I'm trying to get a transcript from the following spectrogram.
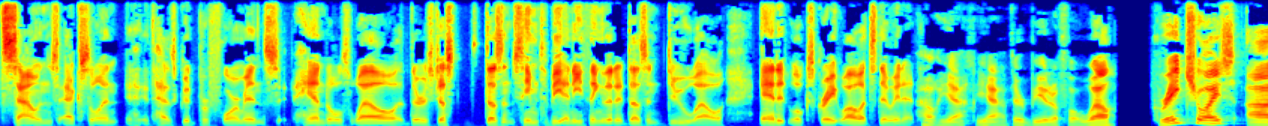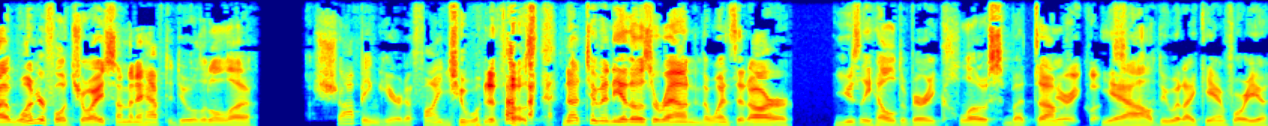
Sounds excellent. It has good performance. It handles well. There's just doesn't seem to be anything that it doesn't do well, and it looks great while it's doing it. Oh yeah, yeah, they're beautiful. Well, great choice, uh, wonderful choice. I'm going to have to do a little uh, shopping here to find you one of those. Not too many of those around, and the ones that are usually held very close. But um, very close. Yeah, I'll do what I can for you.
